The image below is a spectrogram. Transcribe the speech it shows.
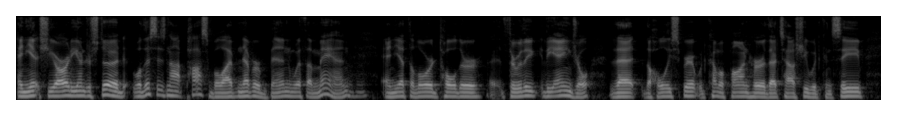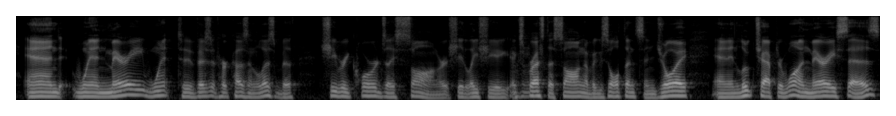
And yet she already understood, well, this is not possible. I've never been with a man. Mm-hmm. And yet the Lord told her uh, through the, the angel that the Holy Spirit would come upon her. That's how she would conceive. And when Mary went to visit her cousin Elizabeth, she records a song, or she, at least she mm-hmm. expressed a song of exultance and joy. And in Luke chapter 1, Mary says,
